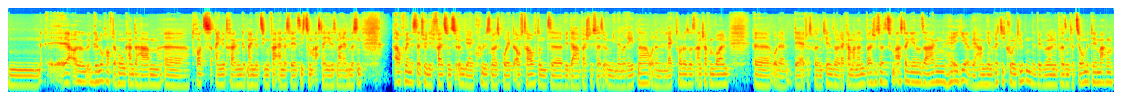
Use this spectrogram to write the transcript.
ja, genug auf der hohen Kante haben, äh, trotz eingetragenen gemeinnützigen Verein, dass wir jetzt nicht zum Aster jedes Mal rennen müssen. Auch wenn es natürlich, falls uns irgendwie ein cooles neues Projekt auftaucht und äh, wir da beispielsweise irgendwie einen Redner oder einen Lektor oder sowas anschaffen wollen äh, oder der etwas präsentieren soll, da kann man dann beispielsweise zum Aster gehen und sagen, hey hier, wir haben hier einen richtig coolen Typen, wir wollen eine Präsentation mit dem machen,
